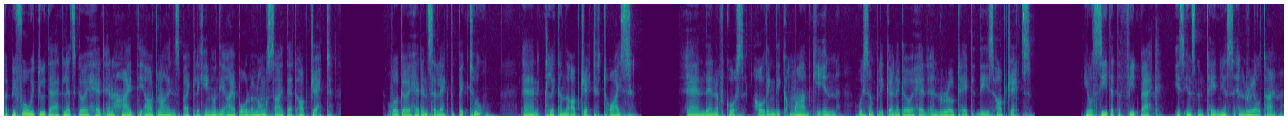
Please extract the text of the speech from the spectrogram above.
but before we do that, let's go ahead and hide the outlines by clicking on the eyeball alongside that object. We'll go ahead and select the pick tool and click on the object twice. And then of course, holding the command key in we're simply going to go ahead and rotate these objects. You'll see that the feedback is instantaneous and real time.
